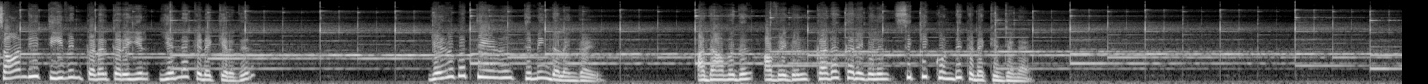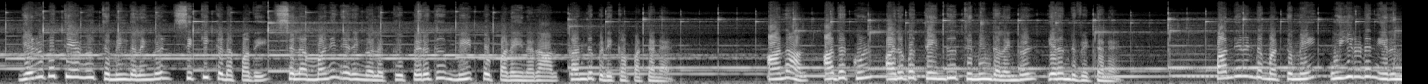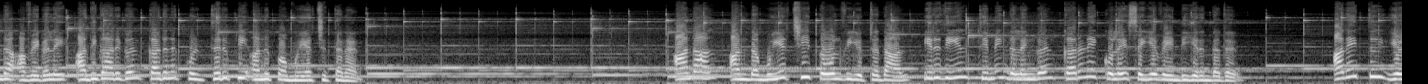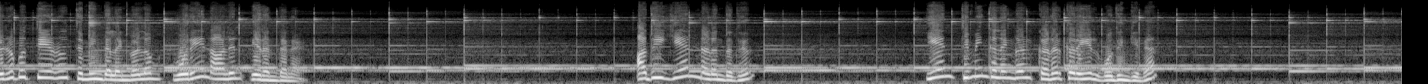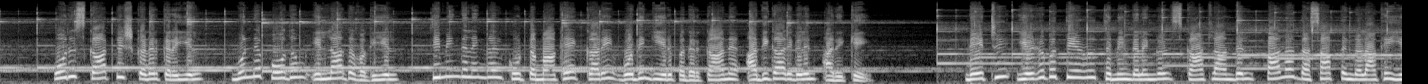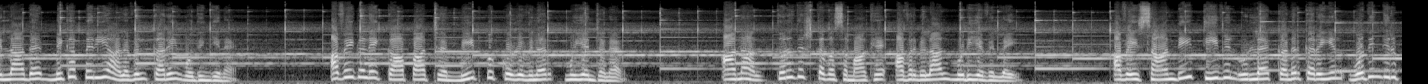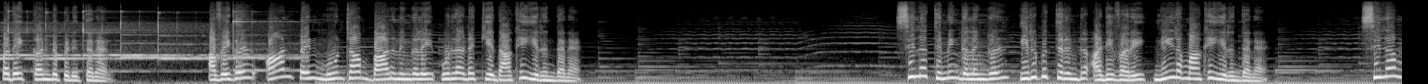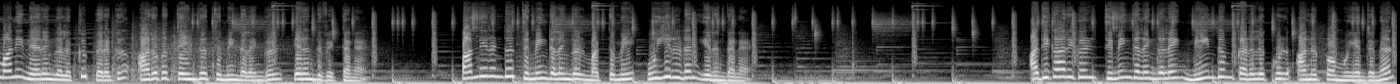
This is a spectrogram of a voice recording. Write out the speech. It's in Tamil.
சாண்டி தீவின் கடற்கரையில் என்ன கிடைக்கிறது? எழுபத்தேழு திமிங்கலங்கள். அதாவது அவைகள் கடற்கரைகளில் சிக்கிக்கொண்டு கிடக்கின்றன. எழுபத்தேழு திமிங்கலங்கள் சிக்கி கிடப்பதை சில மணி நேரங்களுக்கு பிறகு மீட்பு படையினரால் கண்டுபிடிக்கப்பட்டன. ஆனால் அதற்குள் அறுபத்தைந்து திமிங்கலங்கள் இறந்துவிட்டன. பன்னிரண்டு மட்டுமே உயிருடன் இருந்த அவைகளை அதிகாரிகள் கடலுக்குள் திருப்பி அனுப்ப முயற்சித்தனர். ஆனால் அந்த முயற்சி தோல்வியுற்றதால் இறுதியில் திமிங்கலங்கள் கருணை கொலை செய்ய வேண்டியிருந்தது. அனைத்து எழுபத்தேழு திமிங்கலங்களும் ஒரே நாளில் இறந்தன. அது ஏன் நடந்தது? ஏன் திமிங்கலங்கள் கடற்கரையில் ஒதுங்கின? ஒரு ஸ்காட்டிஷ் கடற்கரையில் முன்னெப்போதும் இல்லாத வகையில் திமிங்கலங்கள் கூட்டமாக கரை ஒதுங்கியிருப்பதற்கான அதிகாரிகளின் அறிக்கை. நேற்று எழுபத்தேழு திமிங்கலங்கள் ஸ்காட்லாந்தில் பல தசாப்தங்களாக இல்லாத மிகப்பெரிய அளவில் கரை ஒதுங்கின. அவைகளை காப்பாற்ற மீட்புக் குழுவினர் முயன்றனர். ஆனால் துரதிர்ஷ்டவசமாக அவர்களால் முடியவில்லை. அவை சாந்தி தீவில் உள்ள கடற்கரையில் ஒதுங்கியிருப்பதை கண்டுபிடித்தனர். அவைகள் ஆண் பெண் மூன்றாம் பாலனங்களை உள்ளடக்கியதாக இருந்தன. சில திமிங்கலங்கள் இருபத்தி இரண்டு அடி வரை நீளமாக இருந்தன. சில மணி நேரங்களுக்கு பிறகு அறுபத்தைந்து திமிங்கலங்கள் இறந்துவிட்டன. பன்னிரண்டு திமிங்கலங்கள் மட்டுமே உயிருடன் இருந்தன. அதிகாரிகள் திமிங்கலங்களை மீண்டும் கடலுக்குள் அனுப்ப முயன்றனர்.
